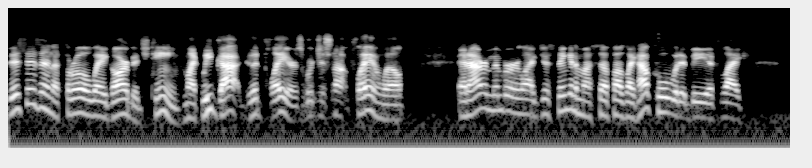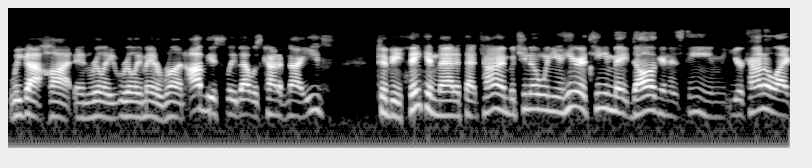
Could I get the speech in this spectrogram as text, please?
this isn't a throwaway garbage team. Like we've got good players, we're just not playing well. And I remember like just thinking to myself, I was like, how cool would it be if like we got hot and really, really made a run? Obviously, that was kind of naive to be thinking that at that time. But you know, when you hear a teammate dogging his team, you're kind of like,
